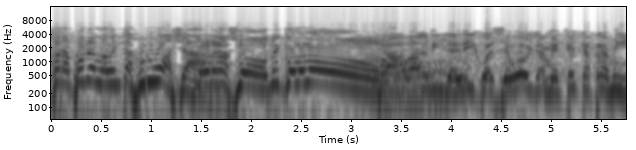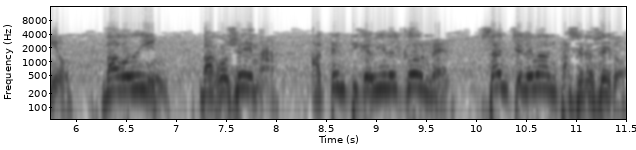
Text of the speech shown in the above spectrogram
para poner la ventaja uruguaya. Golazo de Coloró. Cavani le dijo al Cebolla, metete atrás mío. Va Godín, va Josema, atenti que viene el córner. Sánchez levanta 0-0,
